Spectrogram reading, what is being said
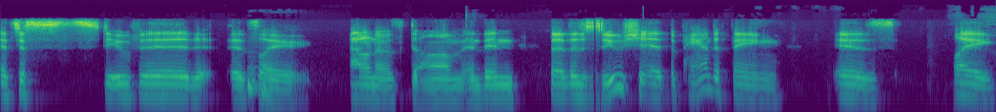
It's just stupid. It's mm-hmm. like I don't know. It's dumb. And then the the zoo shit, the panda thing, is like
